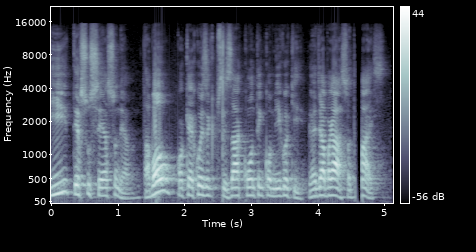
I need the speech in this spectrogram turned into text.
e ter sucesso nela, tá bom? Qualquer coisa que precisar, contem comigo aqui. Grande abraço, até mais!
